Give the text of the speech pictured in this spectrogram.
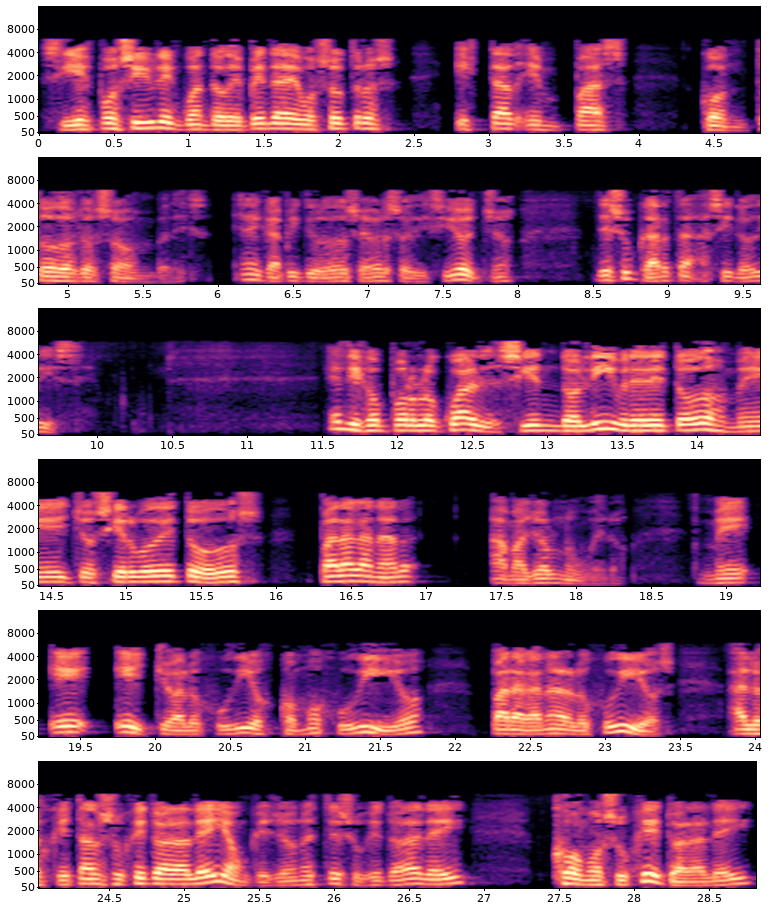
si es posible, en cuanto dependa de vosotros, estad en paz con todos los hombres. En el capítulo 12, verso 18 de su carta, así lo dice. Él dijo, por lo cual, siendo libre de todos, me he hecho siervo de todos para ganar a mayor número. Me he hecho a los judíos como judío para ganar a los judíos, a los que están sujetos a la ley, aunque yo no esté sujeto a la ley, como sujeto a la ley,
